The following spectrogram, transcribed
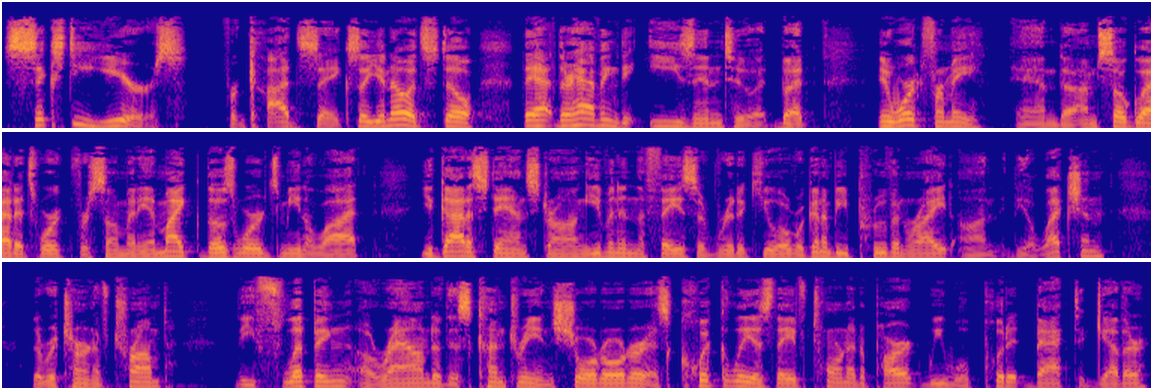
60 years for God's sake. So you know it's still they they're having to ease into it, but it worked for me, and uh, I'm so glad it's worked for so many. And Mike, those words mean a lot. You got to stand strong, even in the face of ridicule. We're going to be proven right on the election, the return of Trump, the flipping around of this country in short order. As quickly as they've torn it apart, we will put it back together.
